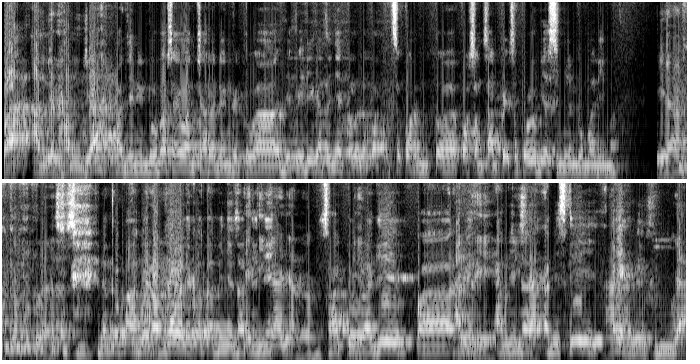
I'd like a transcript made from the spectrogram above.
Pak Amir Hamzah. Pak Jenin Purba saya wawancara dengan ketua DPD katanya kalau dapat skor eh, 0 sampai 10 dia 9,5. Ya kebetulan Dato Pak Amir Hamzah wali kota Binjai saat ini. etikanya loh Satu Iya. lagi Pak Andri Andina Alpisa. Rizky Ah. eh. Enggak.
